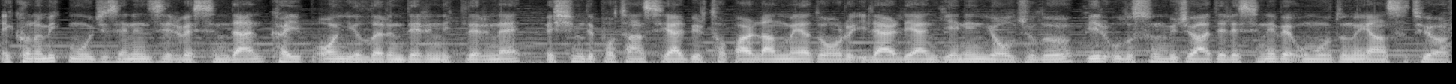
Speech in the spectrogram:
Ekonomik mucizenin zirvesinden kayıp 10 yılların derinliklerine ve şimdi potansiyel bir toparlanmaya doğru ilerleyen yenin yolculuğu, bir ulusun mücadelesini ve umudunu yansıtıyor.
